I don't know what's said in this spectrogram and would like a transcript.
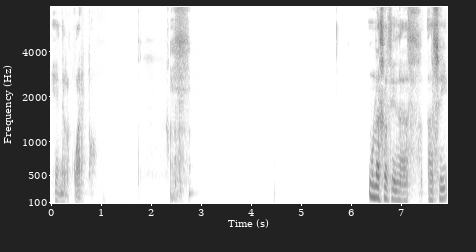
y en el cuerpo. Una sociedad así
